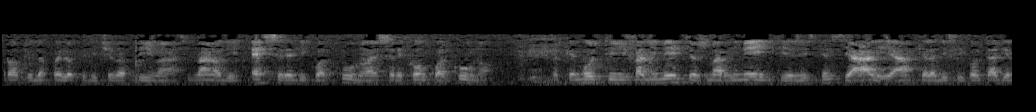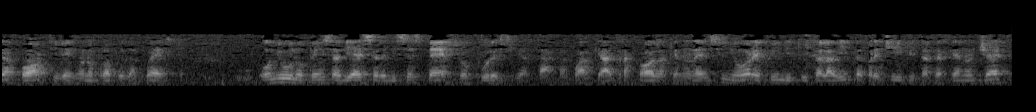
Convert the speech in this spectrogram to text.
proprio da quello che diceva prima Silvano di essere di qualcuno, essere con qualcuno, perché molti fallimenti o smarrimenti esistenziali e anche la difficoltà di rapporti vengono proprio da questo. Ognuno pensa di essere di se stesso oppure si attacca a qualche altra cosa che non è il Signore e quindi tutta la vita precipita perché non c'è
